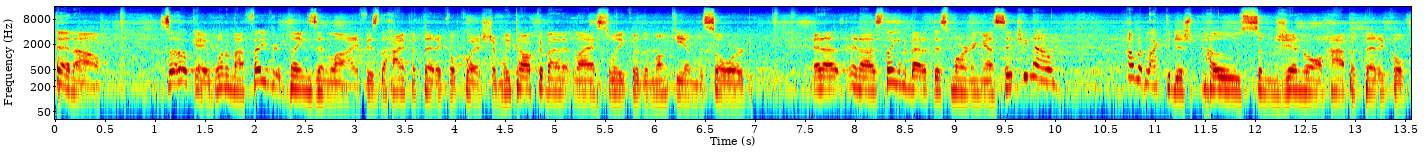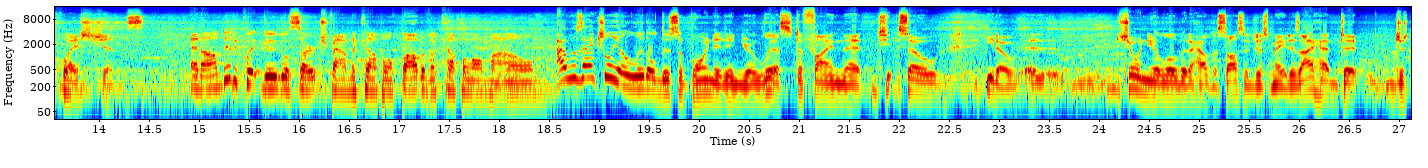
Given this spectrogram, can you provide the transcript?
and all. So, okay, one of my favorite things in life is the hypothetical question. We talked about it last week with the monkey and the sword. And I, and I was thinking about it this morning. I said, you know, I would like to just pose some general hypothetical questions. And I did a quick Google search, found a couple, thought of a couple on my own. I was actually a little disappointed in your list to find that. So, you know, uh, showing you a little bit of how the sausage is made is I had to just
